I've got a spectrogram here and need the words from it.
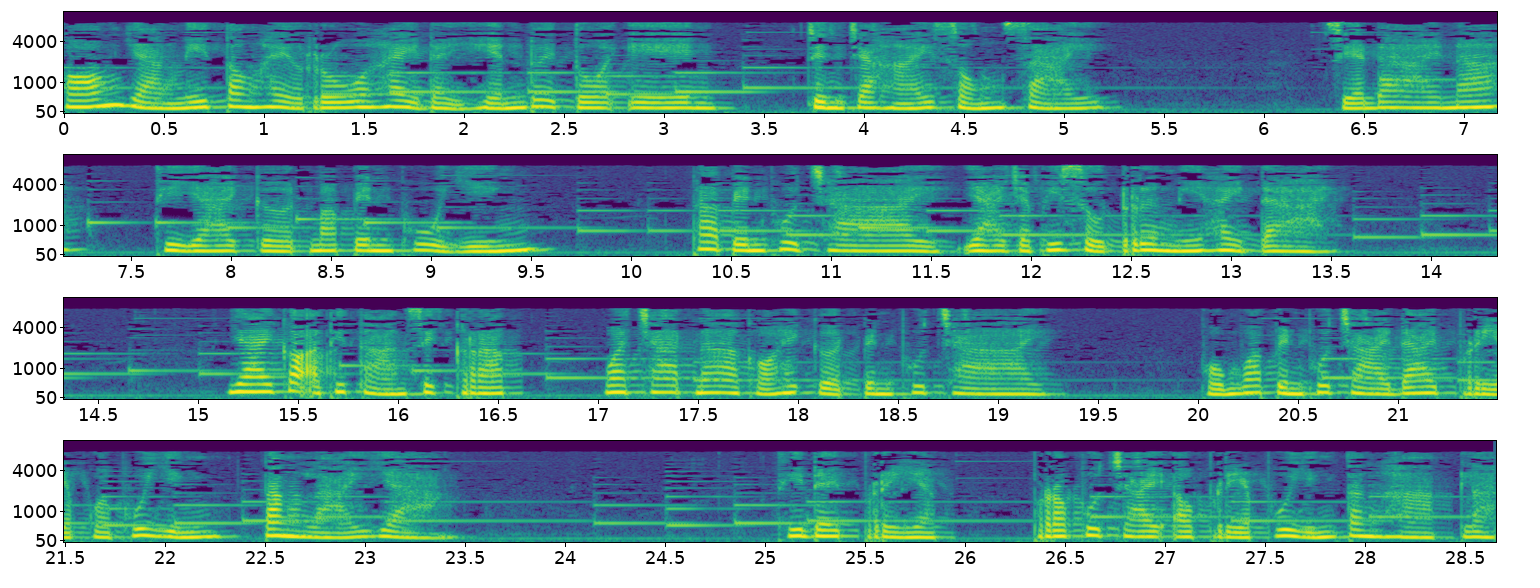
ของอย่างนี้ต้องให้รู้ให้ได้เห็นด้วยตัวเอง จึงจะหายสงสัย เสียดายนะ ที่ยายเกิดมาเป็นผู้หญิง ถ้าเป็นผู้ชาย ยายจะพิสูจน์เรื่องนี้ให้ได้ ยายก็อธิษฐานสิครับ ว่าชาติหน้าขอให้เกิดเป็นผู้ชาย ผมว่าเป็นผู้ชายได้เปรียบกว่าผู้หญิงตั้งหลายอย่าง ที่ได้เปรียบ เพราะผู้ชายเอาเปรียบผู้หญิงตั้งหากละ่ะ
